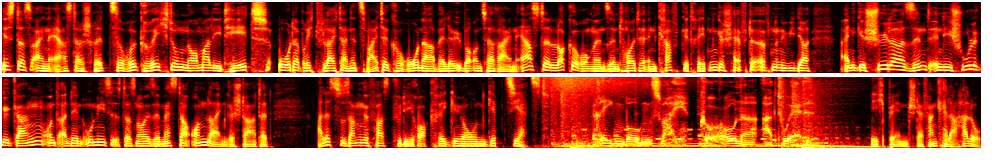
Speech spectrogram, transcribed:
Ist das ein erster Schritt zurück Richtung Normalität oder bricht vielleicht eine zweite Corona-Welle über uns herein? Erste Lockerungen sind heute in Kraft getreten, Geschäfte öffnen wieder, einige Schüler sind in die Schule gegangen und an den Unis ist das neue Semester online gestartet. Alles zusammengefasst für die Rockregion gibt's jetzt. Regenbogen 2, Corona aktuell. Ich bin Stefan Keller, hallo.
